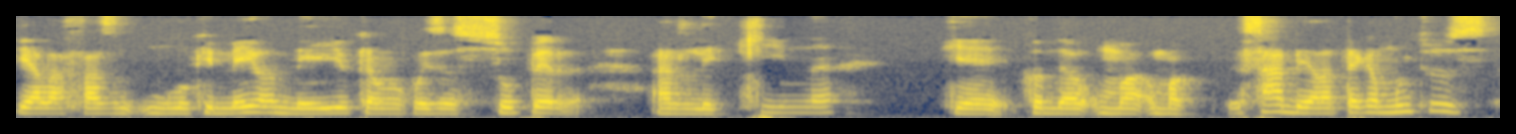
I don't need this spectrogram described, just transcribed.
e ela faz um look meio a meio, que é uma coisa super arlequina, que é quando é uma, uma sabe, ela pega muitos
